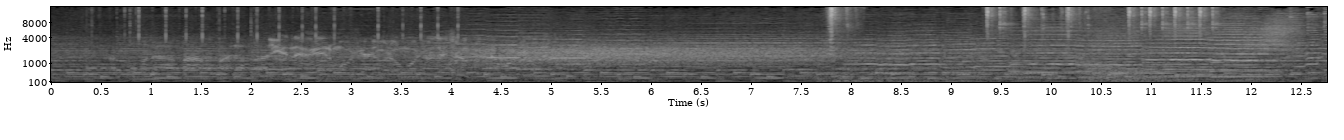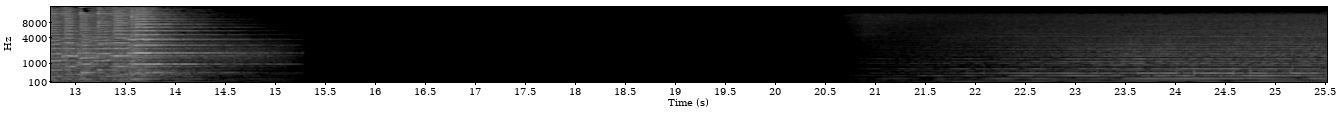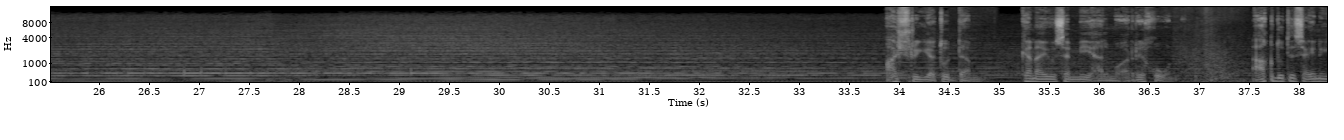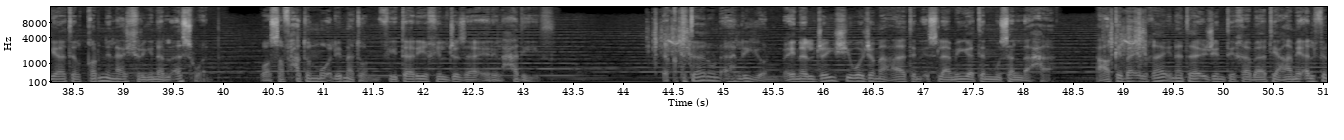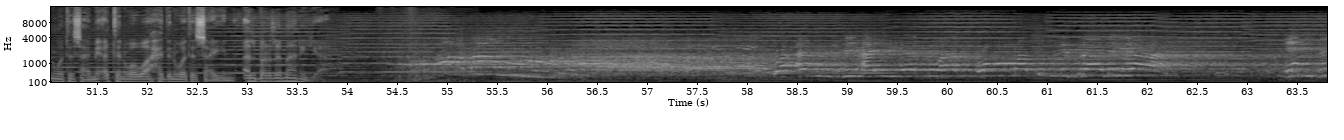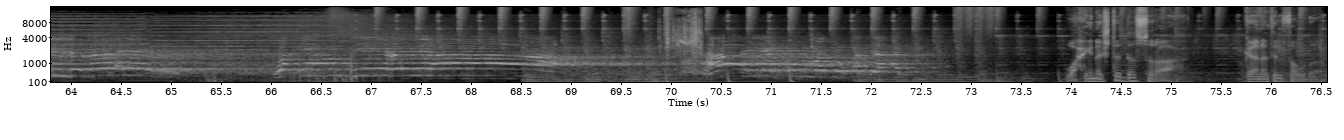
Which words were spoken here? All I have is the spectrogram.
عشرية الدم كما يسميها المؤرخون. عقد تسعينيات القرن العشرين الأسود وصفحة مؤلمة في تاريخ الجزائر الحديث. اقتتال أهلي بين الجيش وجماعات إسلامية مسلحة عقب إلغاء نتائج انتخابات عام 1991 البرلمانية. وحين اشتد الصراع. كانت الفوضى.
